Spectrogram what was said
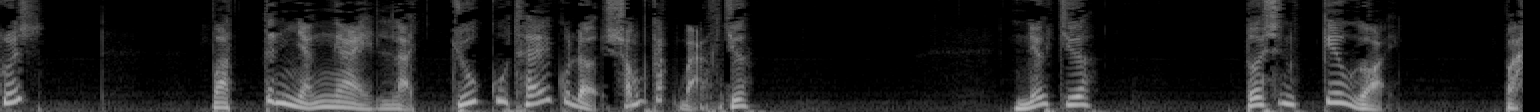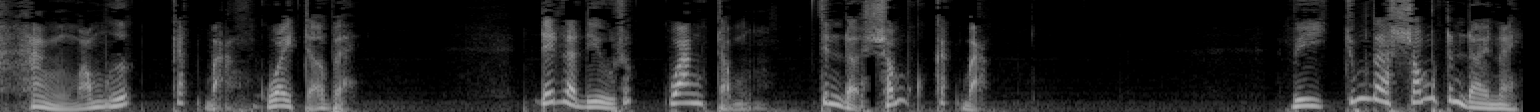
Christ và tin nhận Ngài là Chúa cứu thế của đời sống các bạn chưa? Nếu chưa, tôi xin kêu gọi và hằng mong ước các bạn quay trở về. Đây là điều rất quan trọng trên đời sống của các bạn. Vì chúng ta sống trên đời này,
